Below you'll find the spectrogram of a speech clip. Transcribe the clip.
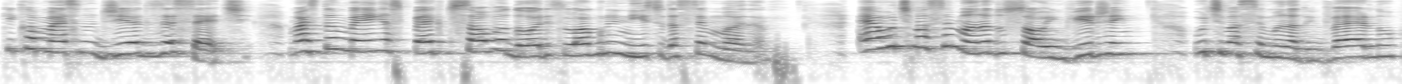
que começa no dia 17, mas também aspectos salvadores logo no início da semana. É a última semana do Sol em Virgem, última semana do inverno,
